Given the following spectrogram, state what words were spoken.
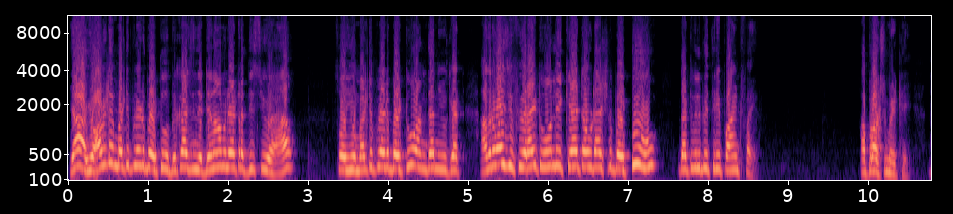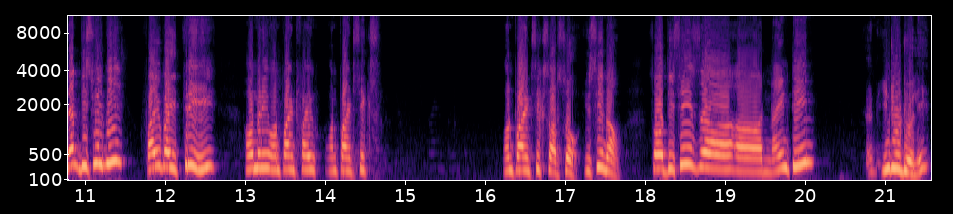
yeah you already multiplied by 2 because in the denominator this you have. So, you multiplied by 2 and then you get otherwise if you write only k tau dash by 2 that will be 3.5 approximately then this will be 5 by 3 how many 1.5 1.6 1.6 or so you see now. So, this is uh, uh, 19 individually.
